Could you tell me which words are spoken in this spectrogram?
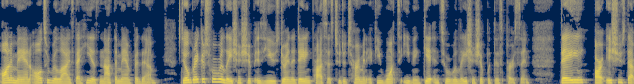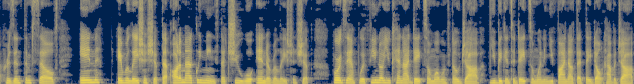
on a man all to realize that he is not the man for them. Deal breakers for relationship is used during the dating process to determine if you want to even get into a relationship with this person. They are issues that present themselves in a relationship that automatically means that you will end a relationship. For example, if you know you cannot date someone with no job, you begin to date someone and you find out that they don't have a job,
